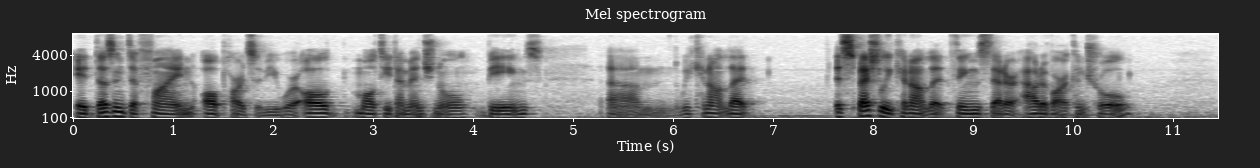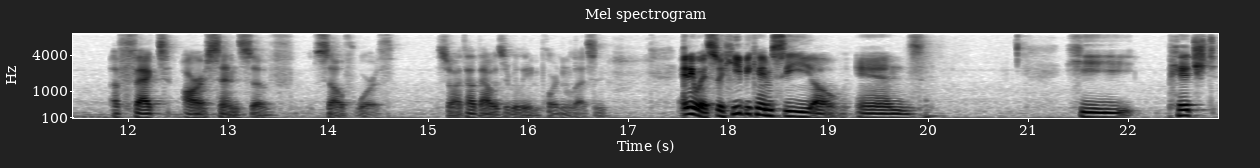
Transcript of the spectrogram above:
it doesn't define all parts of you. We're all multidimensional beings. Um, we cannot let, especially cannot let things that are out of our control affect our sense of self worth. So I thought that was a really important lesson. Anyway, so he became CEO and he pitched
